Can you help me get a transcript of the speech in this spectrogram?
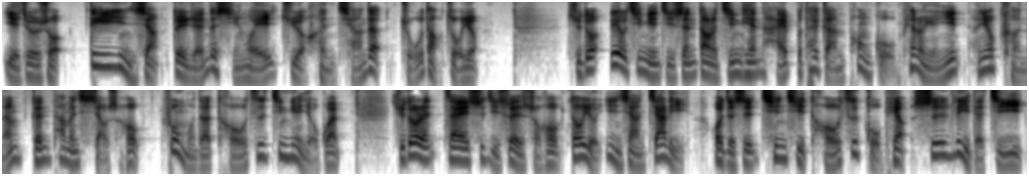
也就是说，第一印象对人的行为具有很强的主导作用。许多六七年级生到了今天还不太敢碰股票的原因，很有可能跟他们小时候父母的投资经验有关。许多人在十几岁的时候都有印象，家里。或者是亲戚投资股票失利的记忆，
